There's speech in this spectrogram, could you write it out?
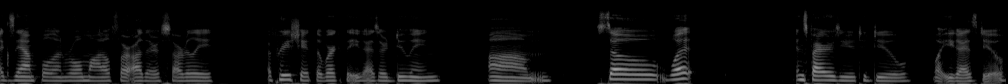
example and role model for others. So I really appreciate the work that you guys are doing. Um, so what inspires you to do what you guys do?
